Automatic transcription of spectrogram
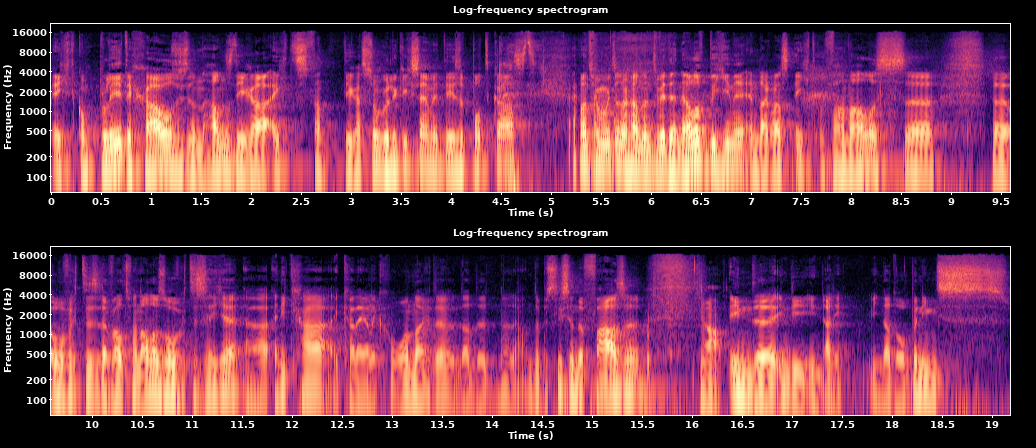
echt complete chaos. Dus een Hans die gaat, echt van, die gaat zo gelukkig zijn met deze podcast. Want we moeten nog aan de tweede helft beginnen. En daar was echt van alles eh, eh, over te Daar valt van alles over te zeggen. Eh, en ik ga, ik ga eigenlijk gewoon naar de, naar de, naar de beslissende fase. Ja. In, de, in, die, in, allee, in dat openings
